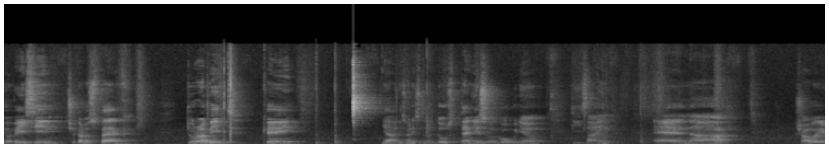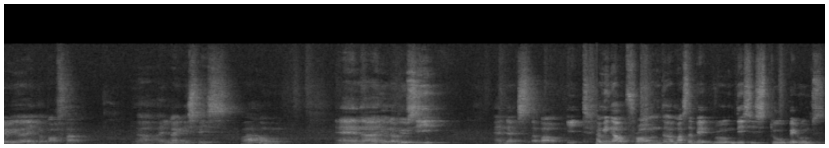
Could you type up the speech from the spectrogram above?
Your basin check out the spec. Duravit okay. Yeah this one is the, those 10 years ago punya design and uh, shower area and your bathtub. Yeah I like this space wow. And uh, your WC and that's about it. Coming out from the master bedroom this is two bedrooms.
